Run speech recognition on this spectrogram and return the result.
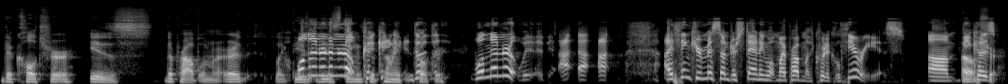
the culture is the problem or, like these, Well, no, no, no, no, no. C- that c- the the- culture. Well, no, no, no. I, I, I- think you're misunderstanding what my problem with critical theory is. Um, Oh, because sure.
